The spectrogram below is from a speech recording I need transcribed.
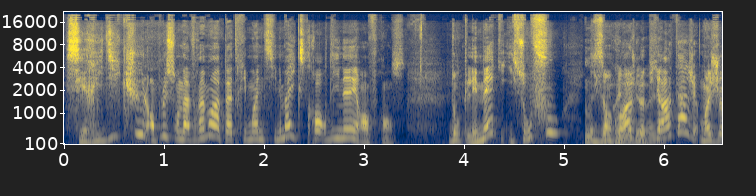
C'est ridicule. En plus, on a vraiment un patrimoine cinéma extraordinaire en France. Donc les mecs, ils sont fous. Ils encouragent le piratage. Moi, je,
